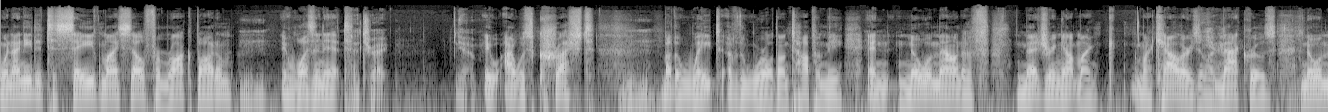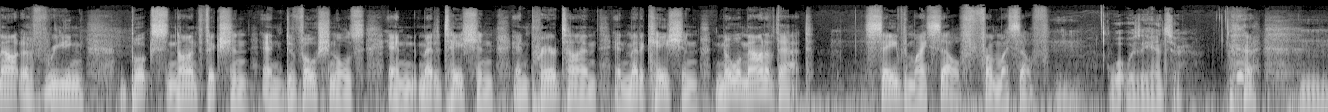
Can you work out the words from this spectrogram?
when I needed to save myself from rock bottom, mm-hmm. it wasn't it. That's right. Yeah. it. I was crushed by the weight of the world on top of me, and no amount of measuring out my my calories and my macros, no amount of reading books, nonfiction, and devotionals, and meditation, and prayer time, and medication, no amount of that saved myself from myself. Hmm. What was the answer? Hmm.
